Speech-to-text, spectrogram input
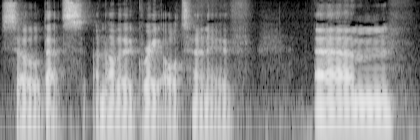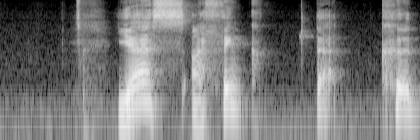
So that's another great alternative. Um, Yes, I think that could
